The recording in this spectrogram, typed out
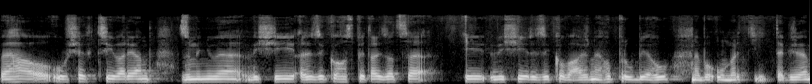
VHO u všech tří variant zmiňuje vyšší riziko hospitalizace i vyšší riziko vážného průběhu nebo úmrtí. Takže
